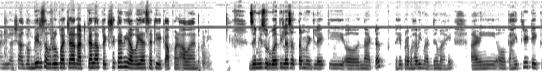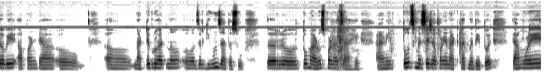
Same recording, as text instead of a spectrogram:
आणि अशा गंभीर स्वरूपाच्या नाटकाला प्रेक्षकांनी यावं यासाठी एक आपण आवाहन करूया. जे मी सुरुवातीलाच आत्ता म्हटलं आहे की नाटक हे प्रभावी माध्यम आहे. आणि काहीतरी टेकअवे आपण त्या नाट्यगृहातनं जर घेऊन जात असू तर तो माणूसपणाचा आहे. आणि तोच मेसेज आपण या नाटकातनं देतो आहे त्यामुळे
